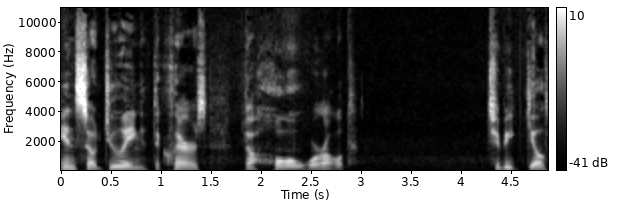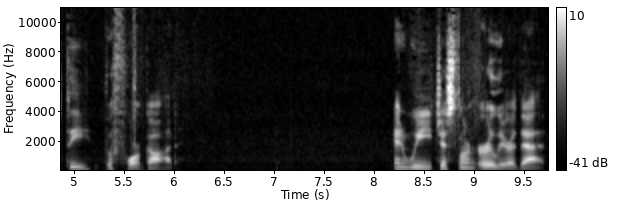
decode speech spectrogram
In so doing, declares the whole world to be guilty before God. And we just learned earlier that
